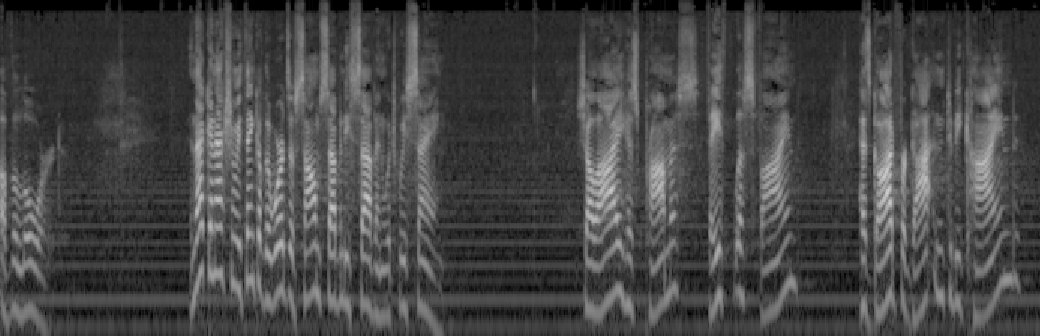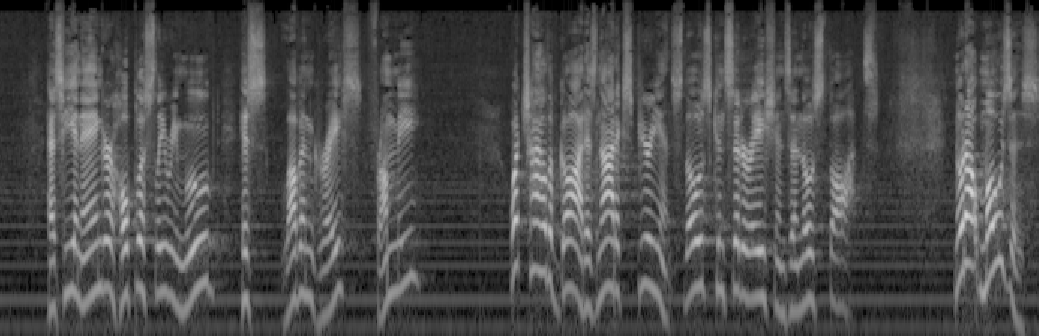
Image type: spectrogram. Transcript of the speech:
of the Lord. In that connection, we think of the words of Psalm 77, which we sang. Shall I his promise faithless find? Has God forgotten to be kind? Has he in anger hopelessly removed his love and grace from me? What child of God has not experienced those considerations and those thoughts? No doubt Moses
